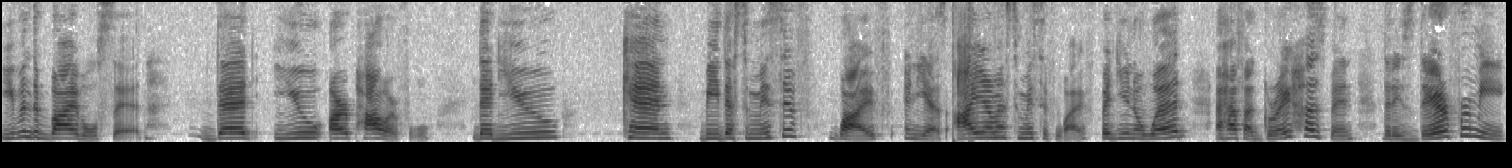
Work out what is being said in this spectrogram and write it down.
even the Bible said that you are powerful, that you can be the submissive wife. And yes, I am a submissive wife. But you know what? I have a great husband that is there for me,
